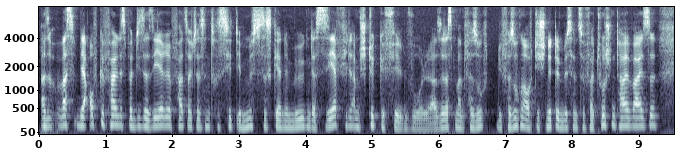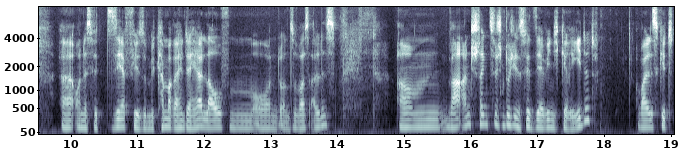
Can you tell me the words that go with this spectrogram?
also was mir aufgefallen ist bei dieser Serie, falls euch das interessiert, ihr müsst es gerne mögen, dass sehr viel am Stück gefilmt wurde. Also dass man versucht, die versuchen auch die Schnitte ein bisschen zu vertuschen teilweise. Äh, und es wird sehr viel so mit Kamera hinterherlaufen und, und sowas alles. Ähm, war anstrengend zwischendurch es wird sehr wenig geredet, weil es geht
